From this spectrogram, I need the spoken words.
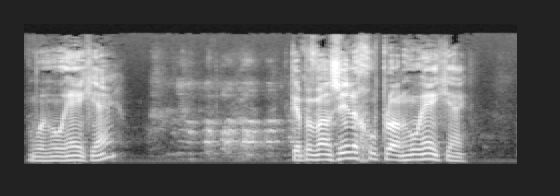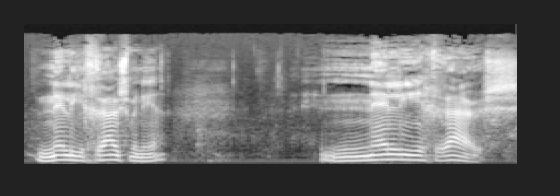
Hoe, heet jij? Ik heb een waanzinnig goed plan. Hoe heet jij? Nelly Gruis, meneer. Nelly Gruis.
